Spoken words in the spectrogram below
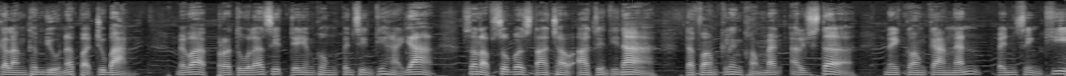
กำลังทำอยู่ณปัจจุบัน แม้ว่าประตูและซิสต์จะยังคงเป็นสิ่งที่หายากสำหรับซูเปอร์สตาร์ชาวอาร์เจนตินา แต่ฟอร์มการเล่นของแม็กอาลิสเตอร์ในกองกลางนั้นเป็นสิ่งที่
